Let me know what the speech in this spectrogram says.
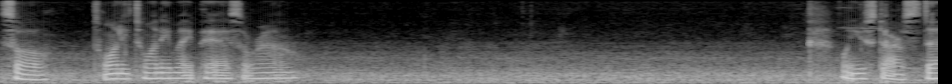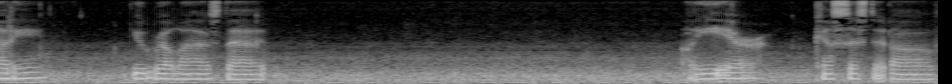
So 2020 may pass around. When you start studying, you realize that a year consisted of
